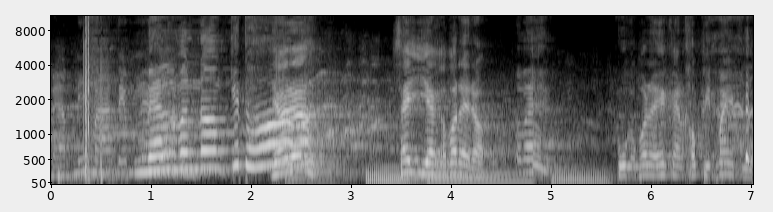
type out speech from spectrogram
แบบนี้มาเต็มแม่นว่าน้องคิดฮอดเดี๋ยวเดี๋ยวใส่เอียงกับว่าไดดอกทำไมกูกับว่าไดให้กันเขาปิดไม่กู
